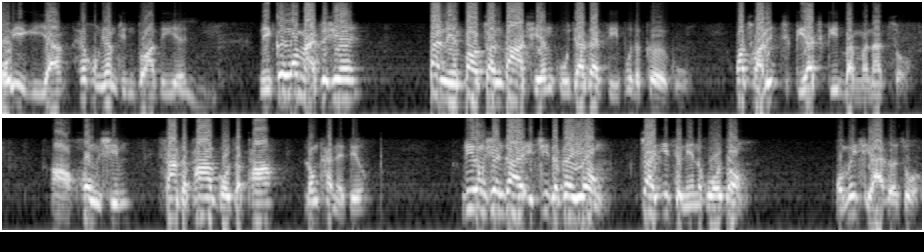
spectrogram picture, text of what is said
无意义啊，还风险真大的耶，你跟我买这些半年报赚大钱，股价在底部的个股。我带你一支啊一支慢慢啊走，啊，放心，三十趴、五十趴拢看得到。利用现在一季的费用赚一整年的活动，我们一起来合作。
